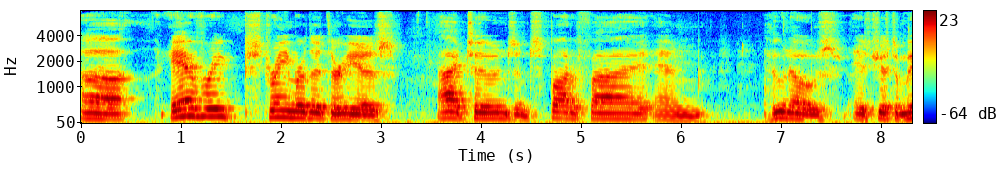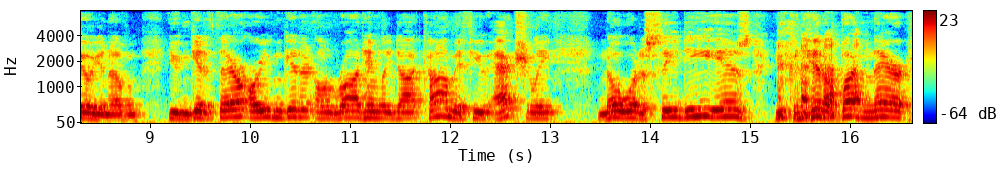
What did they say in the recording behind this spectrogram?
Uh, every streamer that there is, iTunes and Spotify and who knows, it's just a million of them. You can get it there or you can get it on rodhenley.com if you actually know what a CD is, you can hit a button there,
